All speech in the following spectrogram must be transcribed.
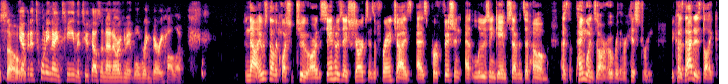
so Yeah, but in 2019, the 2009 argument will ring very hollow. Now, here's another question too: Are the San Jose Sharks as a franchise as proficient at losing Game Sevens at home as the Penguins are over their history? Because that is like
